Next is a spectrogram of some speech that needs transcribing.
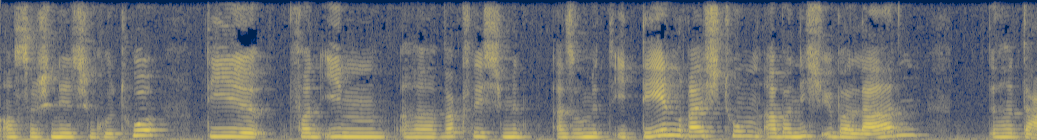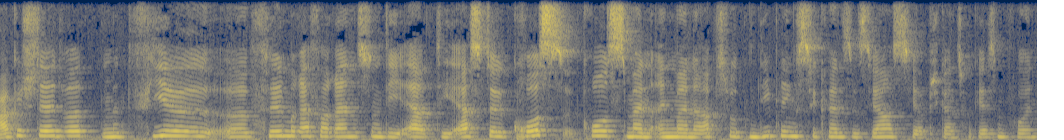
aus der chinesischen Kultur, die von ihm äh, wirklich mit, also mit Ideenreichtum, aber nicht überladen äh, dargestellt wird, mit viel äh, Filmreferenzen. Die, die erste groß, groß mein, eine meiner absoluten Lieblingssequenzen des Jahres, die habe ich ganz vergessen vorhin,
